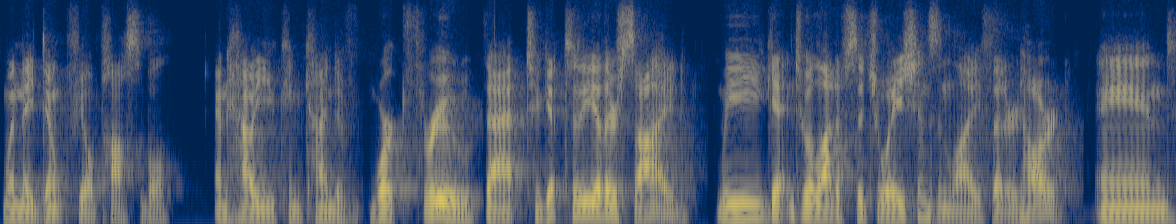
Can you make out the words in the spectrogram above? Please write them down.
when they don't feel possible and how you can kind of work through that to get to the other side. We get into a lot of situations in life that are hard and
